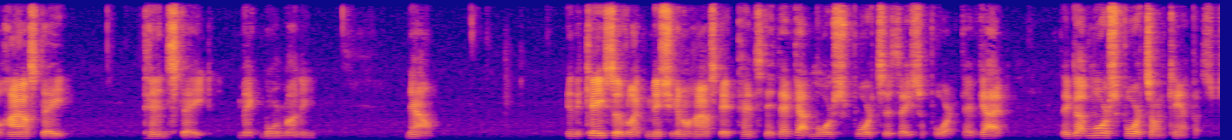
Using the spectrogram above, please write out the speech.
Ohio State, Penn State make more money. Now, in the case of like Michigan, Ohio State, Penn State, they've got more sports that they support. They've got they've got more sports on campus.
